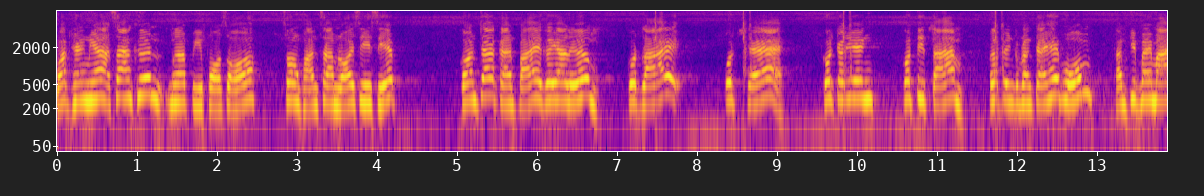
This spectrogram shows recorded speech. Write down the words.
วัดแห่งนี้สร้างขึ้นเมื่อปีพศ 2340 ก่อนจากการไปก็อย่าลืม กดไลค์ กดแชร์ กดกระดิ่งกดติดตาม เพื่อเป็นกำลังใจให้ผมทำคลิปใหม่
